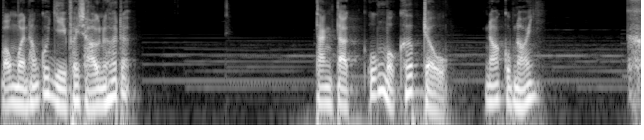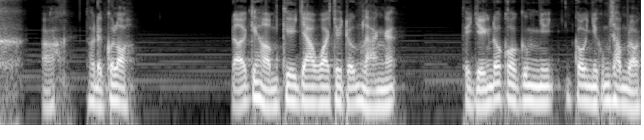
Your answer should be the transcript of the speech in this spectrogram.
Bọn mình không có gì phải sợ nữa hết á. Thằng Tật uống một hớp rượu Nó cũng nói À thôi đừng có lo. Đợi cái hòm kia giao qua cho trưởng làng á Thì chuyện đó coi như, coi như cũng xong rồi.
